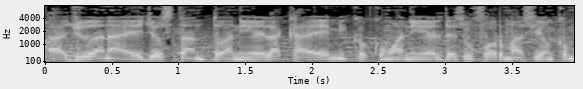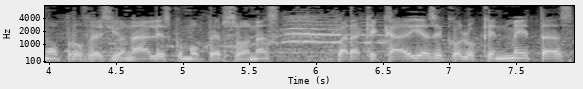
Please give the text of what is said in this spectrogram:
ayudan a ellos tanto a nivel académico, como a nivel de su formación como profesionales, como personas, para que cada día se coloquen metas,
